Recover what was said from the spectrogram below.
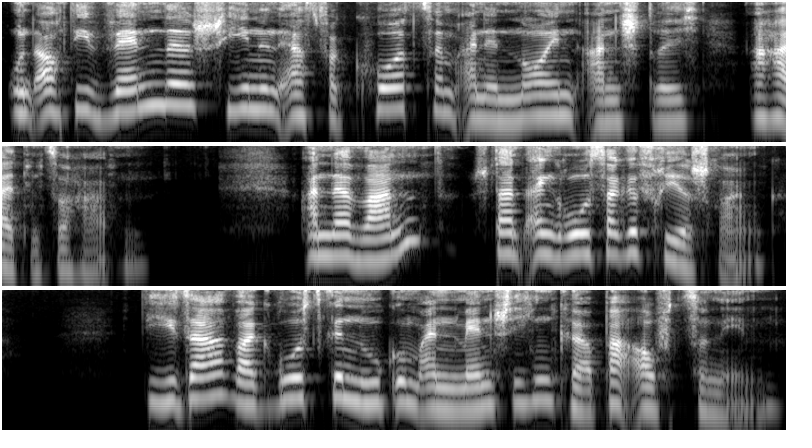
und auch die Wände schienen erst vor kurzem einen neuen Anstrich erhalten zu haben. An der Wand stand ein großer Gefrierschrank. Dieser war groß genug, um einen menschlichen Körper aufzunehmen.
